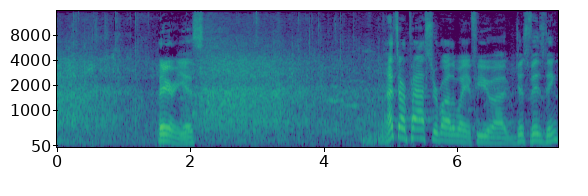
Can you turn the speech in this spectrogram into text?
there he is. That's our pastor, by the way, if you uh, just visiting.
